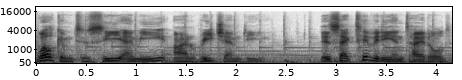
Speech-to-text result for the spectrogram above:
Welcome to CME on ReachMD. This activity entitled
